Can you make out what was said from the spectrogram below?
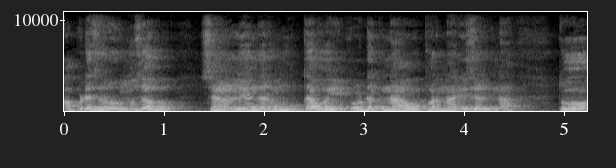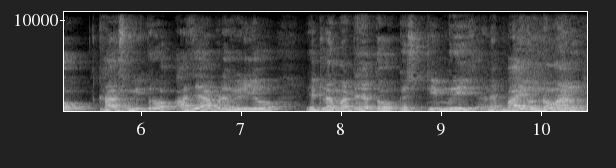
આપણે જરૂર મુજબ ચેનલની અંદર મૂકતા હોય પ્રોડક્ટના ઓફરના રિઝલ્ટના તો ખાસ મિત્રો આજે આપણે વીડિયો એટલા માટે હતો કે સ્ટીમરીજ અને બાયો નવાણું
